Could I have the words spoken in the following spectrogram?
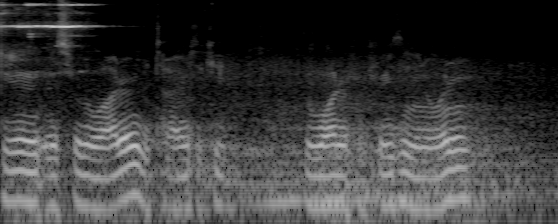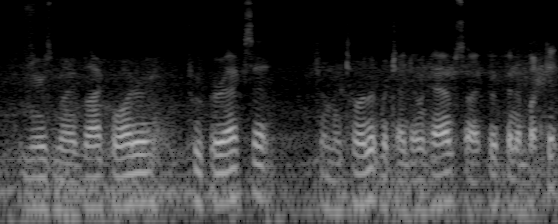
here is for the water, the tires to keep the water from freezing in the winter. And there's my black water pooper exit from my toilet, which I don't have, so I poop in a bucket.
